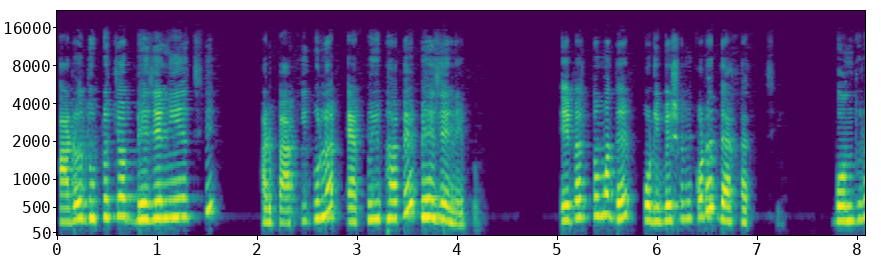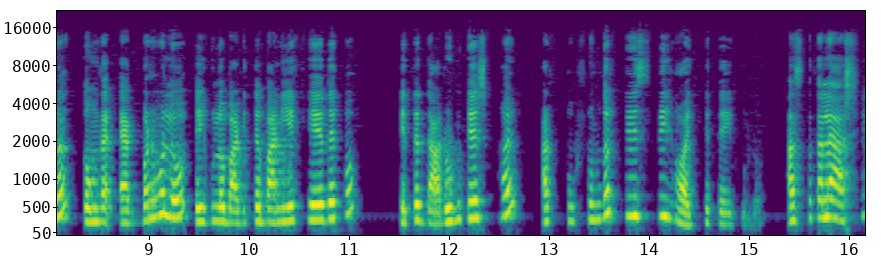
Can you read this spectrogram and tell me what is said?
আরও দুটো চপ ভেজে নিয়েছি, আর বাকিগুলো একইভাবে ভেজে নেব। এবার তোমাদের পরিবেশন করে দেখাচ্ছি। বন্ধুরা, তোমরা একবার হলেও এগুলো বাড়িতে বানিয়ে খেয়ে দেখো। এতে দারুণ টেস্ট হয় আর খুব সুন্দর ক্রিস্পি হয় খেতে এগুলো। আজকে তাহলে আসি।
